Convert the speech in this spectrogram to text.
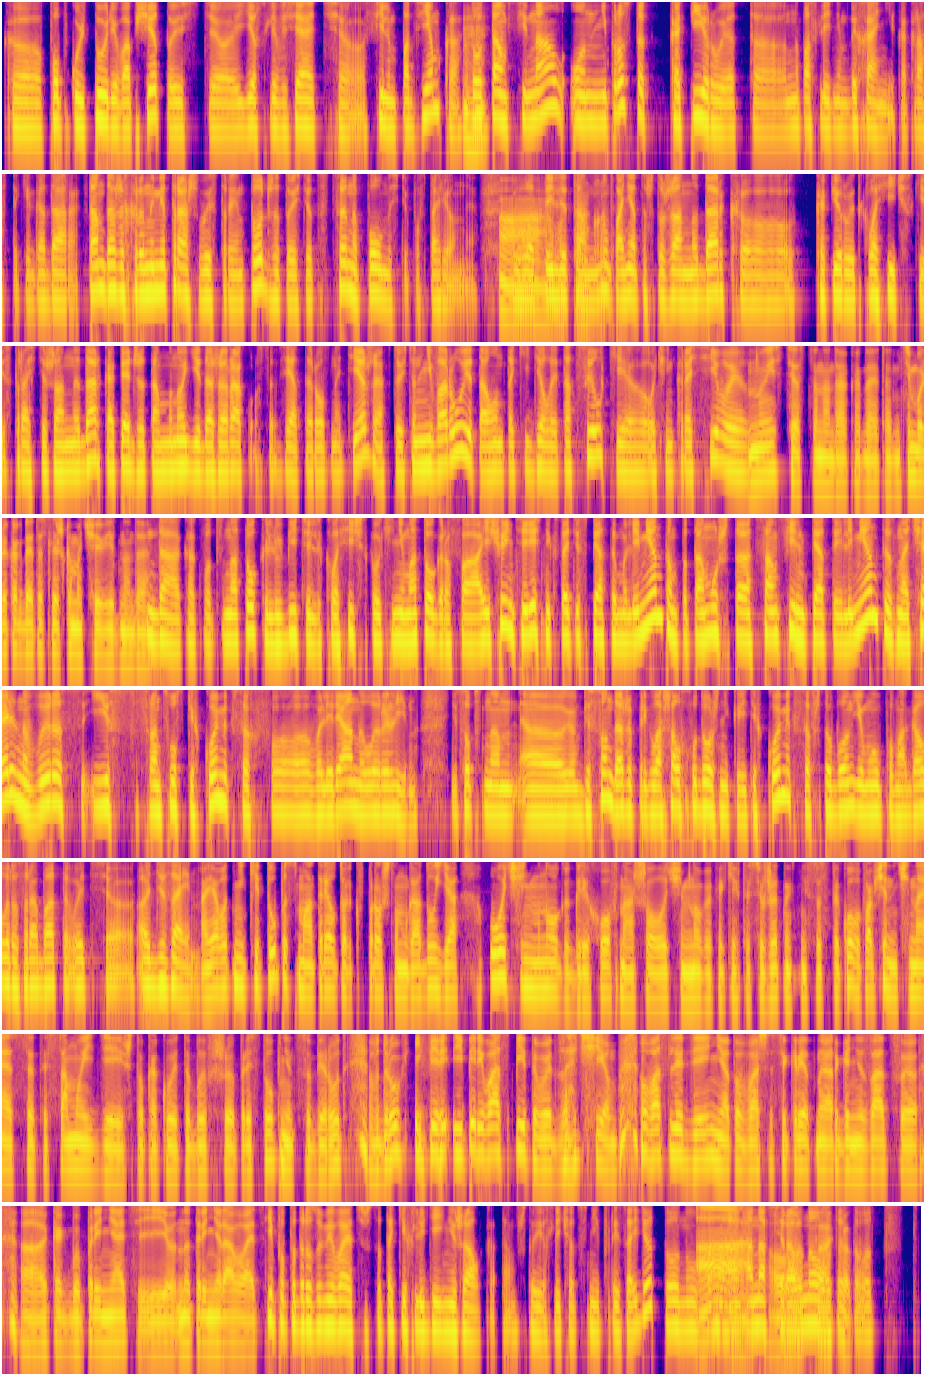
к поп-культуре вообще. То есть, э, если взять э, фильм «Подземка», mm то там финал, он не просто копирует э, на последнем дыхании как раз-таки Гадара. Там даже хронометраж выстроен тот же, то есть эта сцена полностью повторенная. А, вот, или вот там, ну, вот. понятно, что Жанна Дарк э, копирует классические страсти Жанны Дарк. Опять же, там многие даже ракурсы взяты ровно те же. То есть он не ворует, а он такие делает отсылки э, очень красивые. Ну, естественно, да, когда это... Тем более, когда это слишком очевидно, да. Да, как вот знаток и любитель классического кинематографа. А еще интереснее, кстати, с пятым элементом, потому что сам фильм «Пятый элемент» изначально вырос из французских комиксов э, Валериана Лорелин. И, собственно, э, Бессон даже приглашал художника этих комиксов, чтобы он ему помогал разрабатывать дизайн. А я вот Никиту посмотрел только в прошлом году. Я очень много грехов нашел, очень много каких-то сюжетных несостыковок. Вообще, начиная с этой самой идеи, что какую-то бывшую преступницу берут вдруг и, пере- и перевоспитывают. Зачем? У вас людей нет, в вашу секретную организацию а, как бы принять и натренировать. Типа подразумевается, что таких людей не жалко, там, что если что-то с ней произойдет, то ну, А, она, она все вот равно так вот эта вот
